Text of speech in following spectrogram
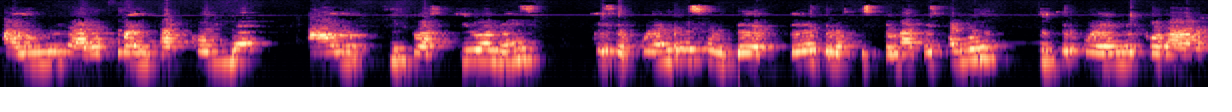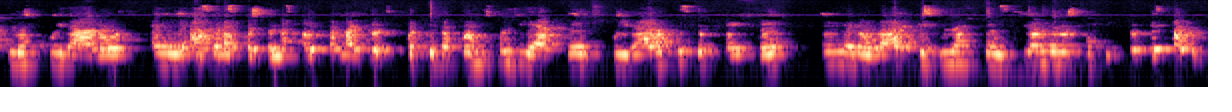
ahí me he dado cuenta cómo hay situaciones que se pueden resolver desde los sistemas de salud y que pueden mejorar los cuidados eh, hacia las personas adultas mayores, porque no podemos olvidar que el cuidado que se ofrece en el hogar es una extensión de los conflictos de salud.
